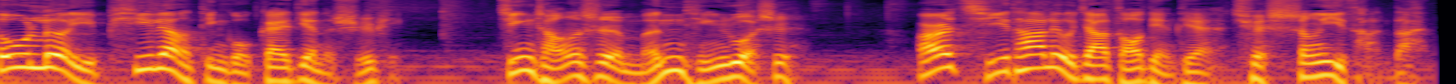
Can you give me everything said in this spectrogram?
都乐意批量订购该店的食品。经常是门庭若市，而其他六家早点店却生意惨淡。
